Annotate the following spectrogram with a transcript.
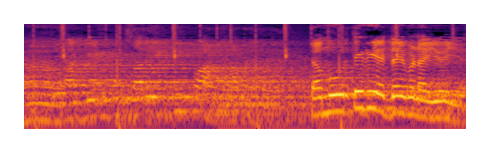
ਹਾਂ। ਆ ਗੇਟ ਸਾਰੇ ਇੱਕ ਹੀ ਪਹਾੜ ਦੇ ਨਾਲ ਬਣੇ ਹੋਏ ਆ। ਤਾਂ ਮੂਰਤੀ ਵੀ ਇਦਾਂ ਹੀ ਬਣਾਈ ਹੋਈ ਹੈ।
